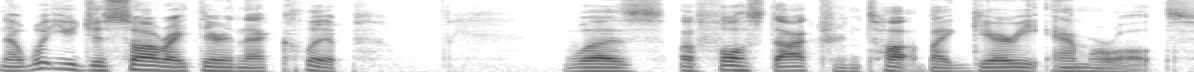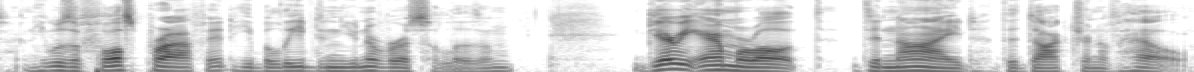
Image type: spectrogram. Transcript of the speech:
Now, what you just saw right there in that clip was a false doctrine taught by Gary Amirault. And he was a false prophet. He believed in universalism. Gary Amirault denied the doctrine of hell.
